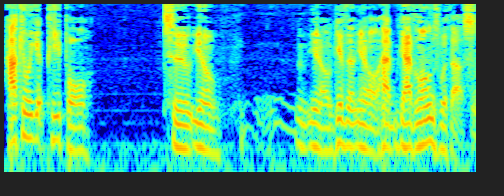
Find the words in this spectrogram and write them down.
How can we get people to you know you know give them you know have have loans with us?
